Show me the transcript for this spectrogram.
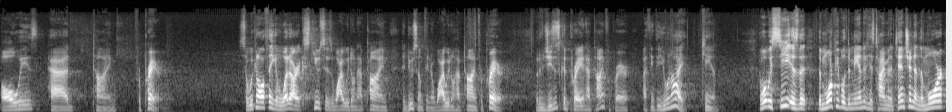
always had time for prayer. So we can all think of what our excuse is why we don't have time to do something or why we don't have time for prayer. But if Jesus could pray and have time for prayer, I think that you and I can. And what we see is that the more people demanded his time and attention, and the more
